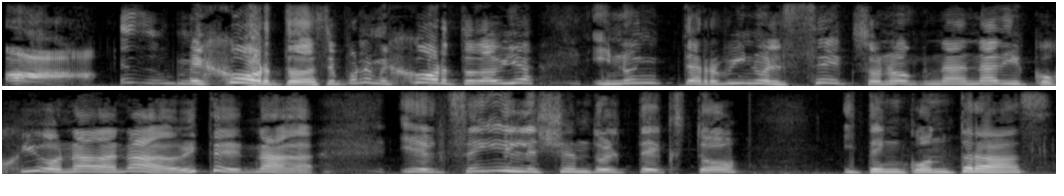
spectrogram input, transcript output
¡Ah! Es mejor todavía, se pone mejor todavía y no intervino el sexo, no nadie cogió nada, nada, ¿viste? Nada. Y el seguir leyendo el texto y te encontrás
